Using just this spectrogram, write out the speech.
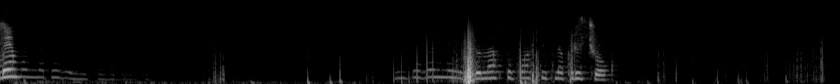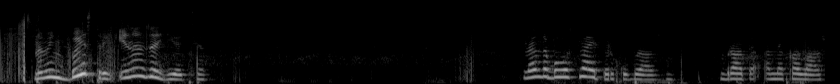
Ми йому не повинні цього дати. Він повинен до нас попастись на крючок. Ну він бистрий і не здається. Надо було снайперку брати, брати, а не калаш.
